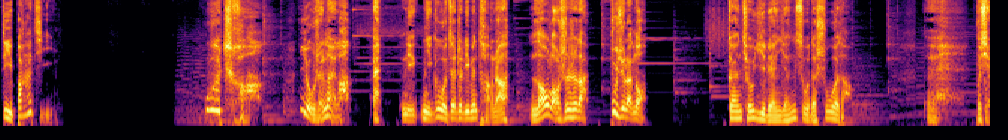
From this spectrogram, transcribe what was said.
第八集，我操，有人来了！哎，你你给我在这里面躺着啊，老老实实的，不许乱动。甘秋一脸严肃的说道：“哎，不行，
